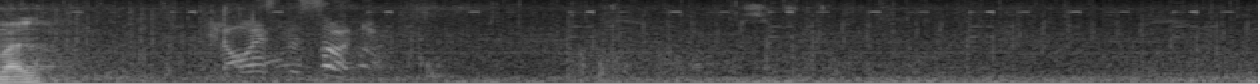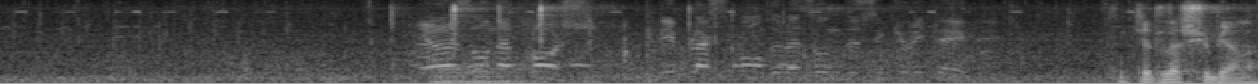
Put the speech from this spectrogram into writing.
Mal. Il en reste 5. Gaz en approche. Déplacement de la zone de sécurité. T'inquiète, là, je suis bien là.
